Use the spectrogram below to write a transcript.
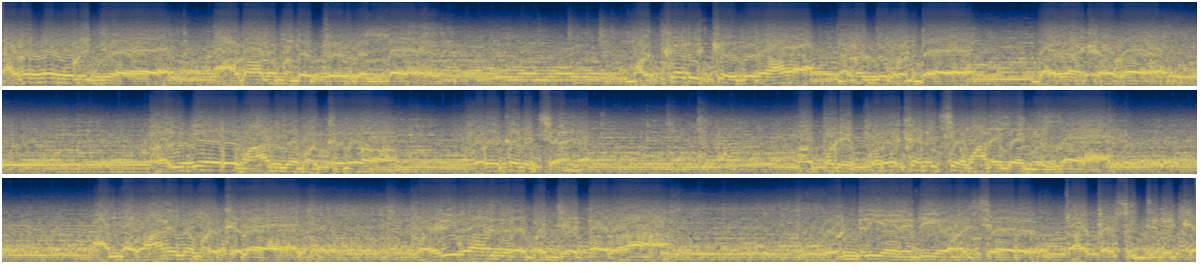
நடந்து முடிஞ்ச நாடாளுமன்ற தேர்தலில் மக்களுக்கு எதிராக நடந்து கொண்ட பாஜகவை பல்வேறு மாநில மக்களும் புறக்கணிச்சாங்க. அப்படி புறக்கணிச்ச மாநிலங்கள்ல அந்த மாநில மக்களை வழிவாங்குற பட்ஜெட்டை தான் ஒன்றிய நிதியமைச்சர் தாக்கல் செஞ்சிருக்க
